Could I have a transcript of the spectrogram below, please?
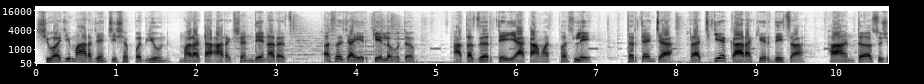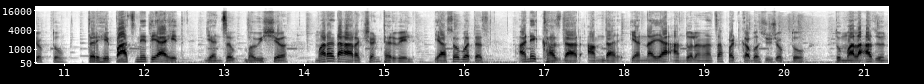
शिवाजी महाराजांची शपथ घेऊन मराठा आरक्षण देणारच असं जाहीर केलं होतं. आता जर ते या कामात फसले तर त्यांच्या राजकीय कारकिर्दीचा हा अंत असू शकतो. तर हे पाच नेते आहेत ज्यांचं भविष्य मराठा आरक्षण ठरवेल. यासोबतच अनेक खासदार आमदार यांना या आंदोलनाचा फटका बसू शकतो. तुम्हाला अजून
